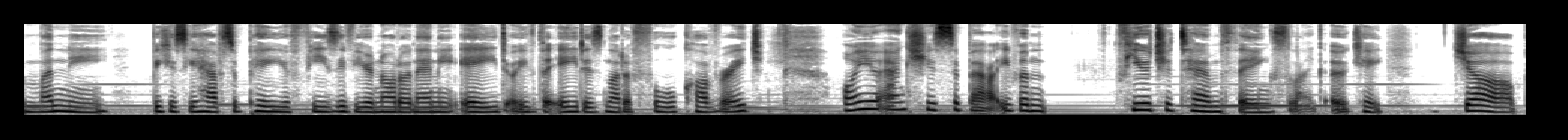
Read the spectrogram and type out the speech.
money because you have to pay your fees if you're not on any aid or if the aid is not a full coverage. Or you're anxious about even future term things like, okay, job,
